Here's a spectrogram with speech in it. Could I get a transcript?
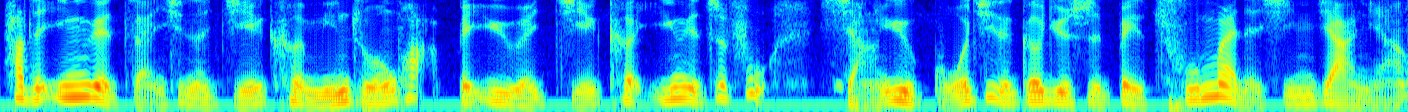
他的音乐展现了捷克民族文化，被誉为捷克音乐之父，享誉国际的歌剧是《被出卖的新嫁娘》。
